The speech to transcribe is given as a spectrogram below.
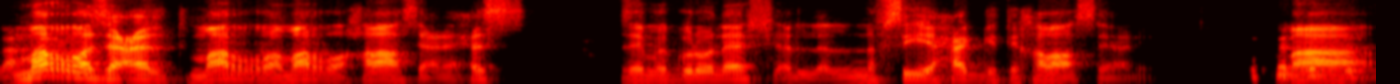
مرة. زعلت مرة مرة خلاص يعني أحس زي ما يقولون إيش ال- النفسية حقتي خلاص يعني. ما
